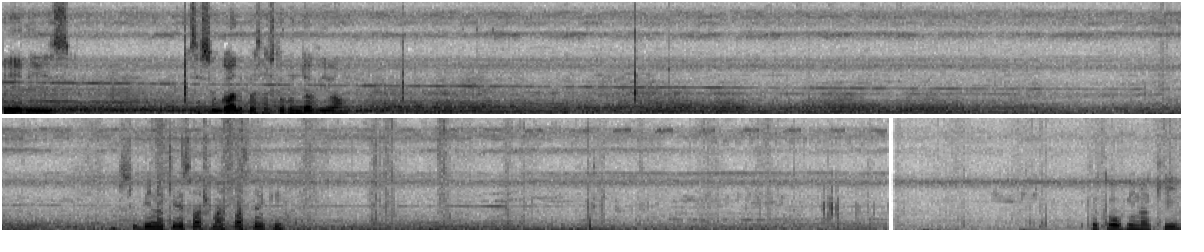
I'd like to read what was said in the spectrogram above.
eles se sugados para essas turbinas de avião. Subindo aqui, ver se eu acho mais fácil daqui. Eu tô ouvindo aqui.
